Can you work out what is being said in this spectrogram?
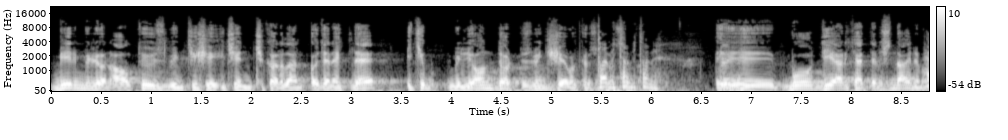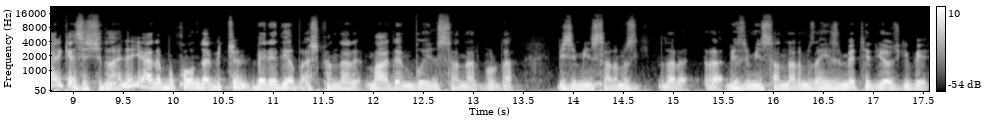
1 milyon 600 bin kişi için çıkarılan ödenekle 2 milyon 400 bin kişiye bakıyorsunuz. Tabii aslında. tabii tabii. Ee, bu diğer kentler için de aynı mı? Herkes için aynı. Yani bu konuda bütün belediye başkanları madem bu insanlar burada bizim insanımızlara bizim insanlarımıza hizmet ediyoruz gibi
